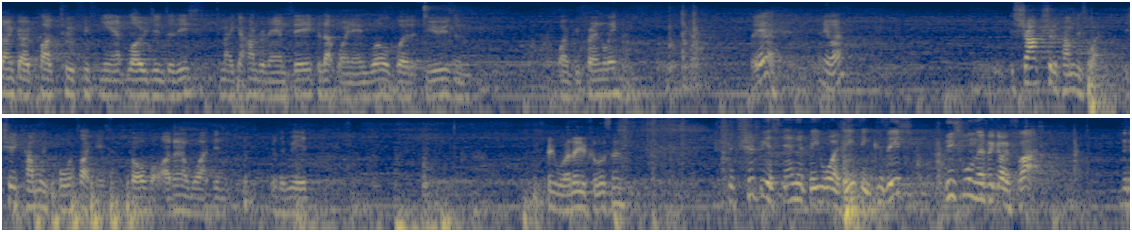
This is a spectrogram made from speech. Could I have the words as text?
don't go plug two 50 amp loads into this to make 100 amps there because that won't end well, blow the fuse and won't be friendly. But yeah, anyway. The Shark should have come this way. It should have come with ports like this. 12 volt. I don't know why it didn't. Really weird. BYD you're listening. It should be a standard BYD thing because this this will never go flat. The,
